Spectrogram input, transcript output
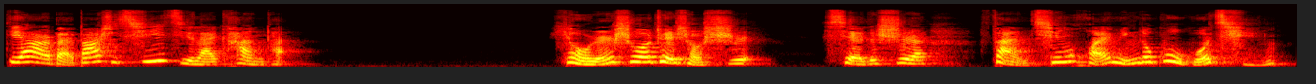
第二百八十七集来看看。有人说这首诗写的是反清怀明的故国情。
